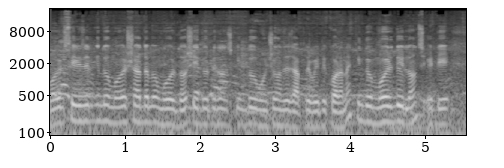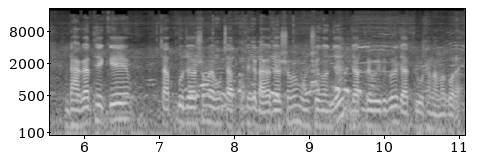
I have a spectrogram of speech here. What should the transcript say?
ময়ূর সিরিজের কিন্তু ময়ূর সাদ এবং ময়ূর দোষ এই দুটি লঞ্চ কিন্তু মুন্সিগঞ্জে যাত্রাবিরতি করে না কিন্তু ময়ূর দুই লঞ্চ এটি ঢাকা থেকে চাঁদপুর যাওয়ার সময় এবং চাঁদপুর থেকে ঢাকা যাওয়ার সময় মুন্সিগঞ্জে যাত্রাবিরতি করে যাত্রী ওঠানামা করায়।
